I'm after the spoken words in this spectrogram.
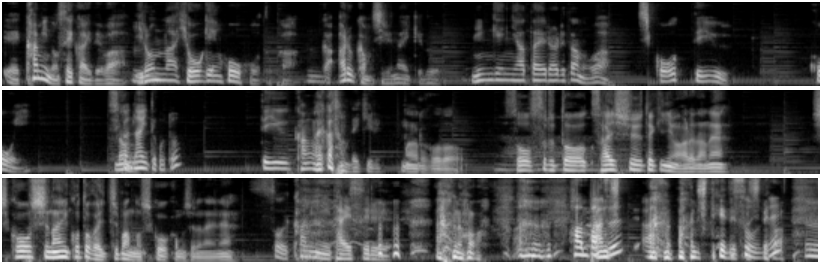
えー神の世界ではうんいろんな表現方法とかうんがあるかもしれないけど、人間に与えられたのは思考っていう行為しかないってこと？っていう考え方もできる。なるほど。そうすると、最終的にはあれだね。思考しないことが一番の思考かもしれないね。そう、神に対する、あの、反アンチアンチテーゼそうねとしては、。う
